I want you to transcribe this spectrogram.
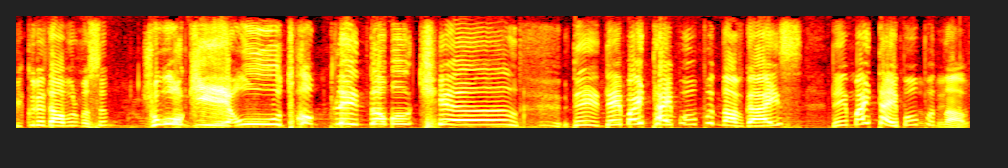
Bir kule daha vurmasın. Çok iyi. Oo, top lane double kill. They, they might type open now guys. They might type open now.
